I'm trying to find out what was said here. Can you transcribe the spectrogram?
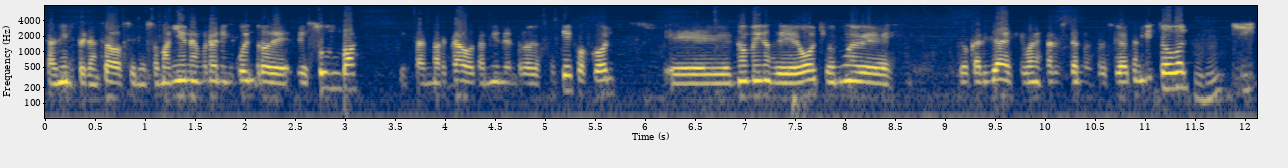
también esperanzados en eso. Mañana un gran encuentro de, Zumba, que está enmarcado también dentro de los festejos, con eh, no menos de 8 o 9 localidades que van a estar visitando nuestra ciudad de San Cristóbal, y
